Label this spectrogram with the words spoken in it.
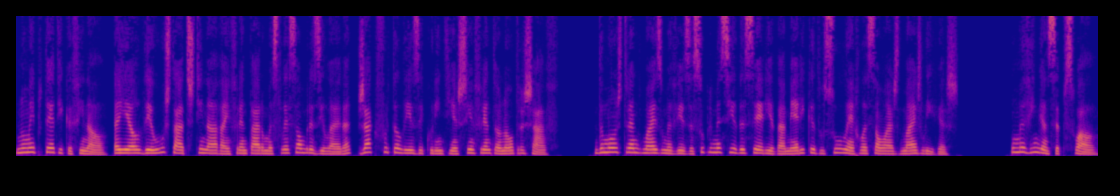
Numa hipotética final, a LDU está destinada a enfrentar uma seleção brasileira, já que Fortaleza e Corinthians se enfrentam na outra chave demonstrando mais uma vez a supremacia da Série da América do Sul em relação às demais ligas. Uma vingança pessoal.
